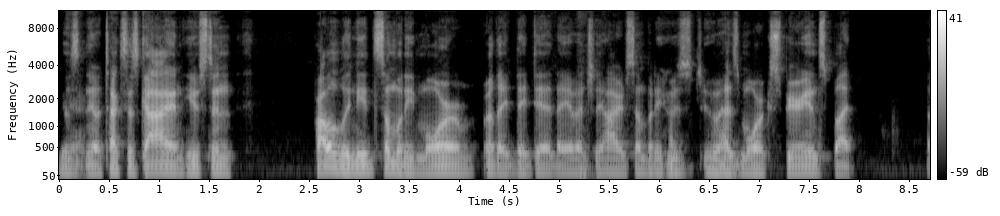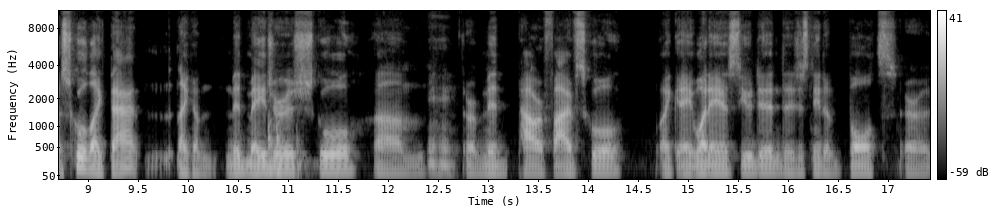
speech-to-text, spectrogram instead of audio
because yeah. you know Texas guy and Houston probably need somebody more or they, they did they eventually hired somebody who's who has more experience but a school like that like a mid-majorish school um, mm-hmm. or a mid-power five school like a, what asu did they just need a bolt or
